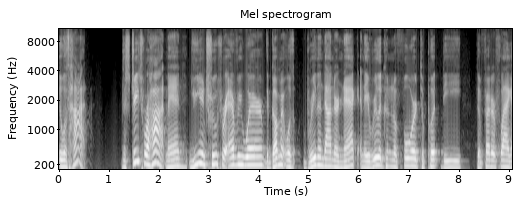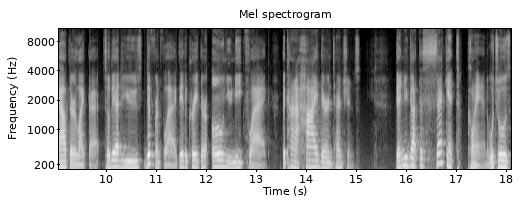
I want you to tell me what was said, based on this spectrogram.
it was hot. The streets were hot, man. Union troops were everywhere. The government was breathing down their neck, and they really couldn't afford to put the Confederate flag out there like that. So they had to use different flags. They had to create their own unique flag to kind of hide their intentions. Then you got the second Klan, which was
